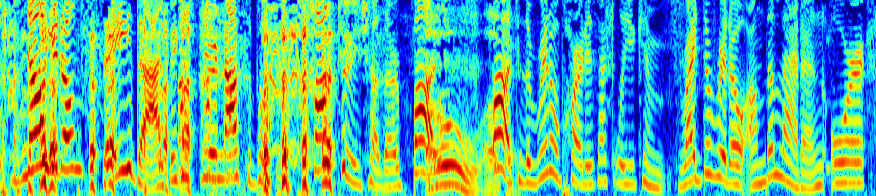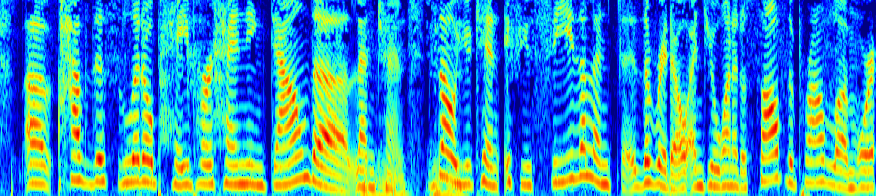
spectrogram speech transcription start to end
no, you don't say that because they're not supposed to talk to each other. But oh, okay. but the riddle part is actually you can write the riddle on the lantern or uh, have this little paper hanging down the lantern. Mm -hmm. So mm -hmm. you can, if you see the the riddle and you wanted to solve the problem or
